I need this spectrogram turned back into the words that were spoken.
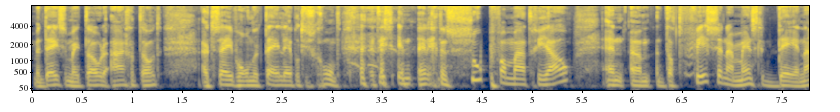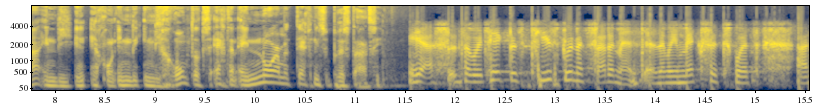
met deze methode aangetoond uit 700 theelepeltjes grond. het is een, echt een soep van materiaal. En um, dat vissen naar menselijk DNA in die, gewoon in die, in die grond, dat is echt een enorm enorme technische prestatie. Yes, and so we take this teaspoon of sediment and then we mix it with uh,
